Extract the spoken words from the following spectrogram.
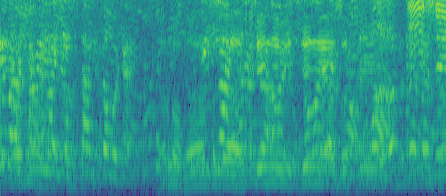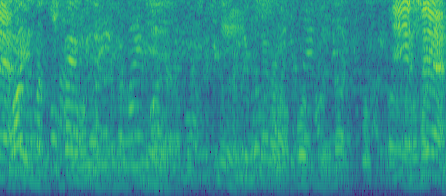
І ваша вина є там теж. Да, бля, осеннее, весеннее обострение. Давайте послухаємо. Тише!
